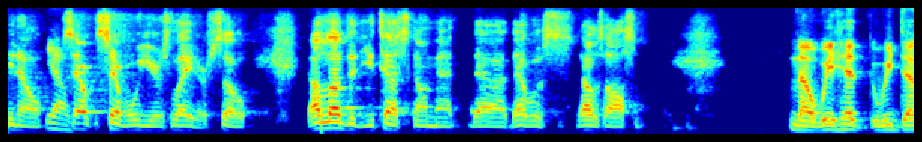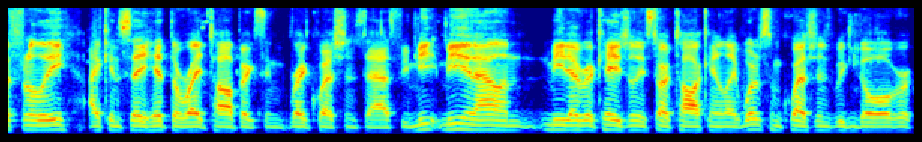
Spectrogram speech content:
you know, yeah. se- several years later. So, I love that you touched on that. Uh, that was that was awesome. No, we hit we definitely I can say hit the right topics and right questions to ask. Me me and Alan meet every occasionally start talking like what are some questions we can go over.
